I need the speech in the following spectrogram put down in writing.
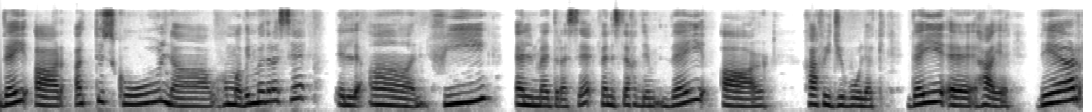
they are at school now. هم بالمدرسة. الآن في المدرسة. فنستخدم they are. خاف يجيبوا لك. they uh, هاي. there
